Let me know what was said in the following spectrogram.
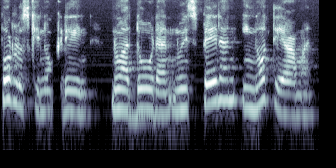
por los que no creen, no adoran, no esperan y no te aman.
